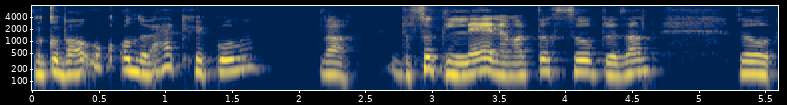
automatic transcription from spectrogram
ik ben ook onderweg gekomen. Nou, dat is zo klein, maar toch zo plezant. Zo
